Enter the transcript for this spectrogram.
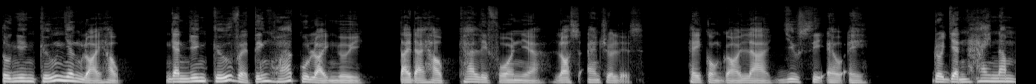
Tôi nghiên cứu nhân loại học, ngành nghiên cứu về tiến hóa của loài người tại Đại học California, Los Angeles, hay còn gọi là UCLA, rồi dành 2 năm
